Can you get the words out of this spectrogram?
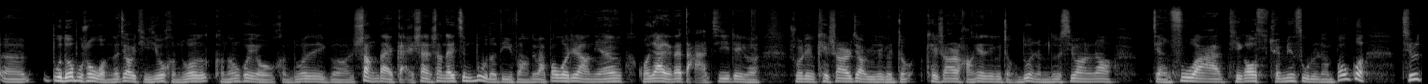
呃，不得不说我们的教育体系有很多可能会有很多这个尚待改善、尚待进步的地方，对吧？包括这两年国家也在打击这个说这个 K 十二教育这个整 K 十二行业的这个整顿什么都，希望让减负啊，提高全民素质等，包括其实。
